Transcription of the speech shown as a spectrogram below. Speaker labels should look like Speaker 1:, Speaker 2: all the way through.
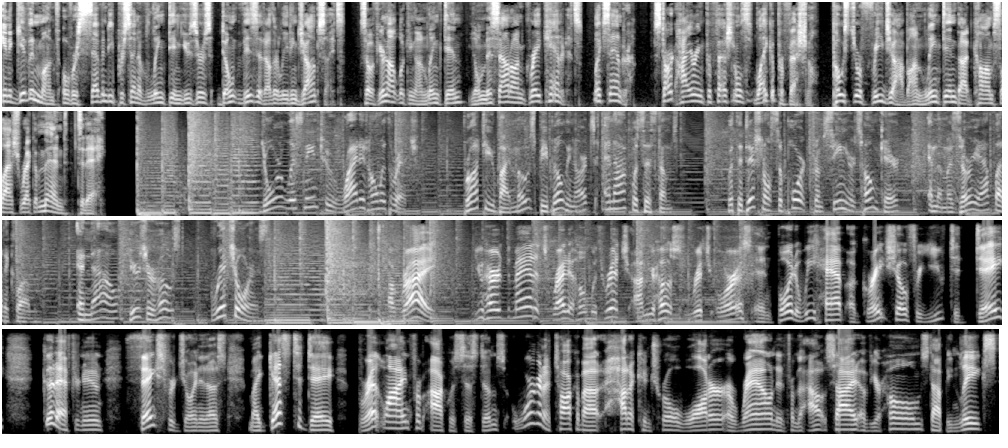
Speaker 1: In a given month, over 70% of LinkedIn users don't visit other leading job sites. So if you're not looking on LinkedIn, you'll miss out on great candidates like Sandra. Start hiring professionals like a professional. Post your free job on LinkedIn.com slash recommend today.
Speaker 2: You're listening to Right at Home with Rich, brought to you by Mosby Building Arts and Aqua Systems, with additional support from Seniors Home Care and the Missouri Athletic Club. And now, here's your host, Rich Orris.
Speaker 3: All right. You heard the man. It's right at home with Rich. I'm your host, Rich Orris. And boy, do we have a great show for you today. Good afternoon. Thanks for joining us. My guest today, Brett Line from Aqua Systems. We're going to talk about how to control water around and from the outside of your home, stopping leaks.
